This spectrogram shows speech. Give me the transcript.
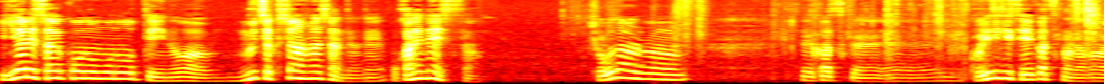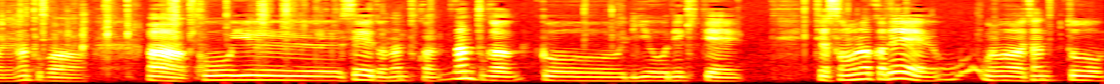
いきなり最高のものっていうのはむちゃくちゃな話なんだよね。お金ないしさ。ちょうどあの生活苦個人的生活の中でなんとかああこういう制度なんとかなんとかこう利用できてじゃあその中で俺はちゃんと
